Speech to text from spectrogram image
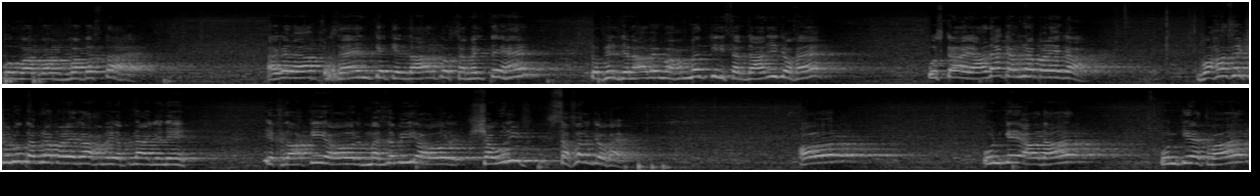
وہ وابستہ ہے۔ اگر آپ حسین کے کردار کو سمجھتے ہیں، تو پھر جناب محمد کی سرداری جو ہے، اس کا اعادہ کرنا پڑے گا۔ وہاں سے شروع کرنا پڑے گا ہمیں اپنا یعنی اخلاقی اور مذہبی اور شعوری سفر جو ہے۔ اور ان کے آدھار ان کے اعتبار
